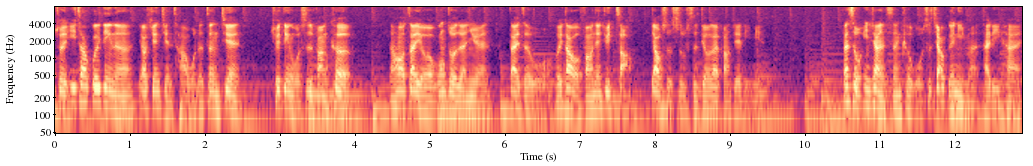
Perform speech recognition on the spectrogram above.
所以依照规定呢，要先检查我的证件，确定我是房客，然后再由工作人员带着我回到我房间去找钥匙是不是丢在房间里面。但是我印象很深刻，我是交给你们才离开，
